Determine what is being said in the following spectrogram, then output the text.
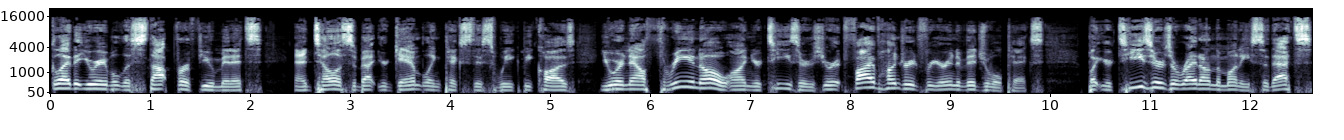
glad that you were able to stop for a few minutes and tell us about your gambling picks this week because you are now 3 and 0 on your teasers. You're at 500 for your individual picks, but your teasers are right on the money. So that's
